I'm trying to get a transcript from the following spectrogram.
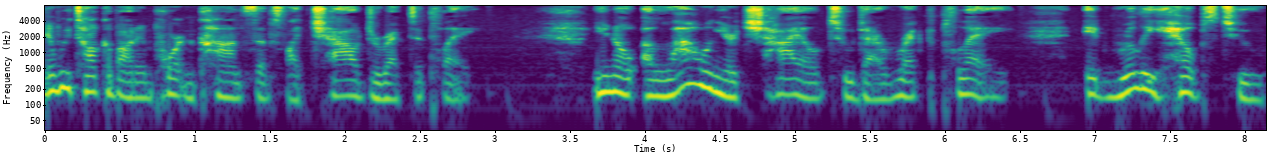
And we talk about important concepts like child directed play, you know, allowing your child to direct play, it really helps to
